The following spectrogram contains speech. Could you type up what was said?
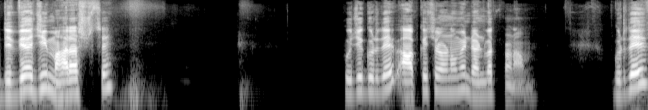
दिव्या जी महाराष्ट्र से। पूज्य गुरुदेव, आपके चरणों में दंडवत प्रणाम। गुरुदेव,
